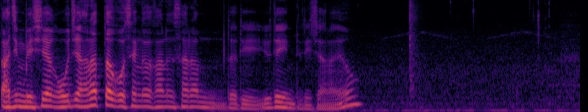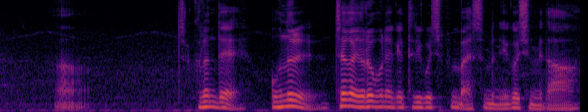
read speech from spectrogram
아직 메시아가 오지 않았다고 생각하는 사람들이 유대인들이잖아요. 어, 그런데 오늘 제가 여러분에게 드리고 싶은 말씀은 이것입니다.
